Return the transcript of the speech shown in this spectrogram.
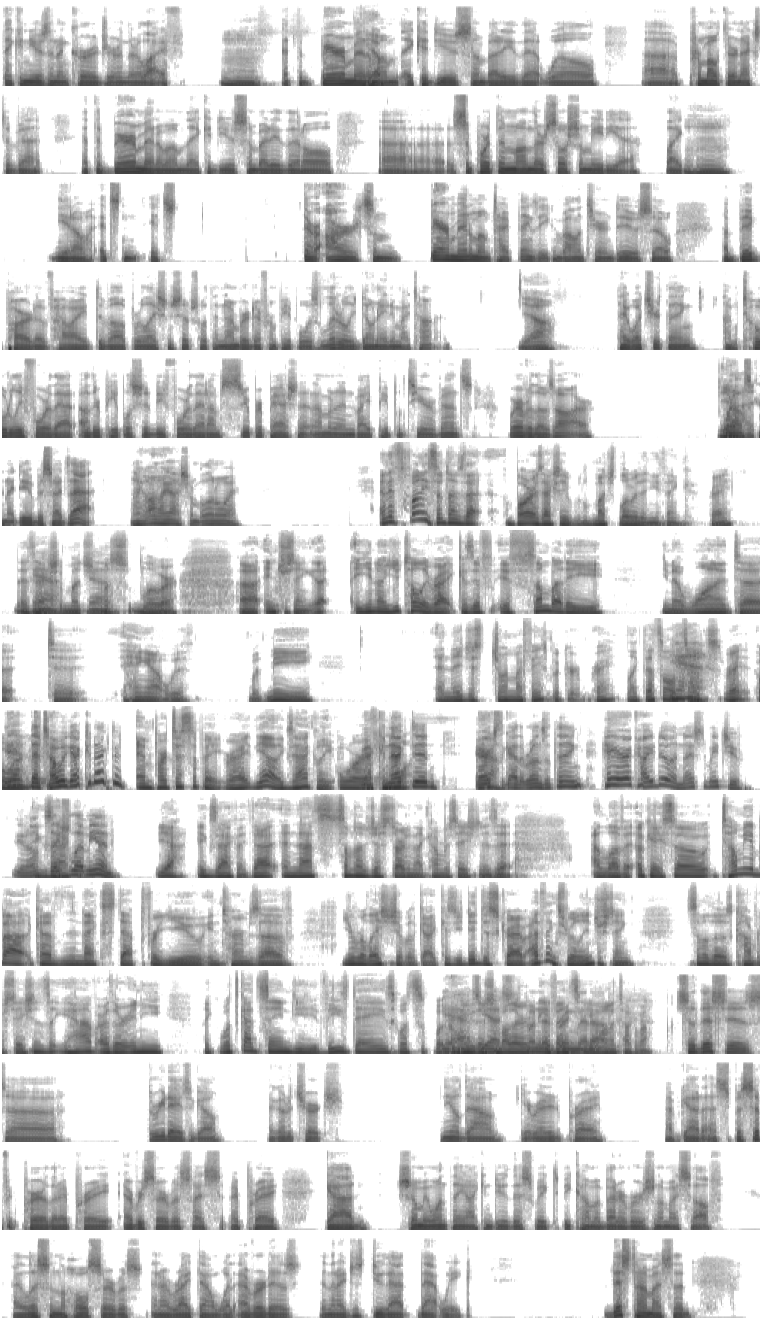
they can use an encourager in their life. Mm. At the bare minimum, they could use somebody that will uh, promote their next event. At the bare minimum, they could use somebody that'll uh, support them on their social media. Like, hmm you know, it's it's there are some bare minimum type things that you can volunteer and do. So a big part of how I developed relationships with a number of different people was literally donating my time. Yeah. Hey, what's your thing? I'm totally for that. Other people should be for that. I'm super passionate. And I'm going to invite people to your events, wherever those are. What Yeah. else can I do besides that? Like, oh my gosh, I'm blown away. And it's funny sometimes that bar is actually much lower than you think, right? It's Yeah, actually much yeah. much lower. Uh, interesting. Uh, you know, you're totally right because if if somebody, you know, wanted to to hang out with with me, and they just join my Facebook group, right? Like that's all it takes, right? Or yeah, that's how we got connected. and participate, right? Yeah, exactly. Or got you want- connected. Eric's Yeah. the guy that runs the thing. Hey, Eric, how you doing? Nice to meet you. You know, thanks for Exactly. letting me in. Yeah, exactly. That and that's sometimes just starting that conversation is it. I love it. Okay, so tell me about kind of the next step for you in terms of your relationship with God because you did describe I think it's really interesting some of those conversations that you have. Are there any like what's God saying to you these days? What's what or maybe there's yes, some other funny you bring events that, that you want to talk about? So this is uh three days ago. I go to church, kneel down, get ready to pray. I've got a specific prayer that I pray every service. I, I pray, God, show me one thing I can do this week to become a better version of myself. I listen the whole service and I write down whatever it is, and then I just do that that week. This time I said,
